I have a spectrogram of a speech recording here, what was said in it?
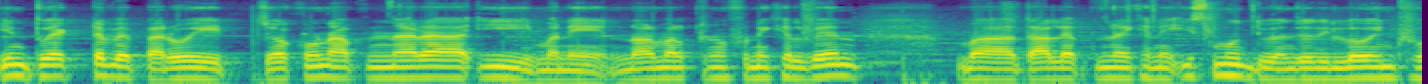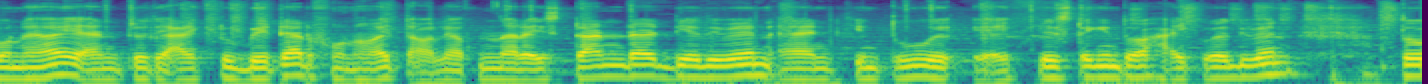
কিন্তু একটা ব্যাপার ওয়েট যখন আপনারা ই মানে নর্মাল কোনো ফোনে খেলবেন বা তাহলে আপনারা এখানে স্মুথ দিবেন। যদি লো ইন ফোন হয় অ্যান্ড যদি আরেকটু বেটার ফোন হয়, তাহলে আপনারা স্ট্যান্ডার্ড দিয়ে দিবেন অ্যান্ড কিন্তু এফপিএসটা কিন্তু হাই করে দিবেন। তো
